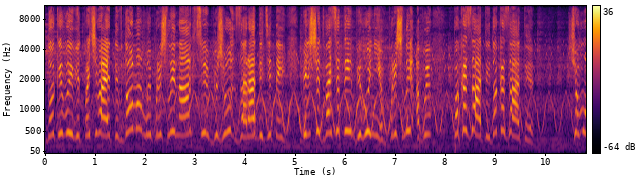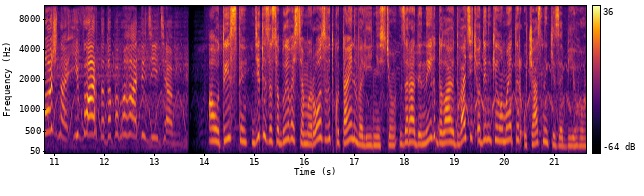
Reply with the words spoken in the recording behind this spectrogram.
Доки ви відпочиваєте вдома, ми прийшли на акцію Біжу заради дітей. Більше 20 бігунів прийшли, аби показати і доказати, що можна і варто допомагати дітям. Аутисти, діти з особливостями розвитку та інвалідністю. Заради них долають 21 кілометр учасники забігу.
